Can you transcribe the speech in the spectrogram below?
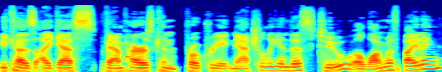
Because I guess vampires can procreate naturally in this too, along with biting.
